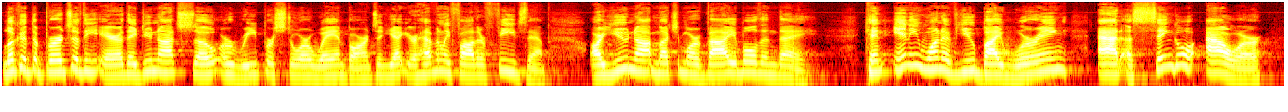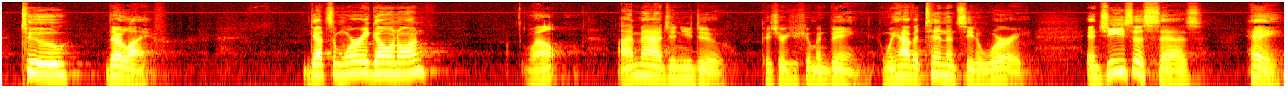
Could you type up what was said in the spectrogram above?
Look at the birds of the air. They do not sow or reap or store away in barns, and yet your heavenly Father feeds them. Are you not much more valuable than they? Can any one of you, by worrying, add a single hour to their life? Got some worry going on? Well, I imagine you do because you're a human being. We have a tendency to worry. And Jesus says, hey,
